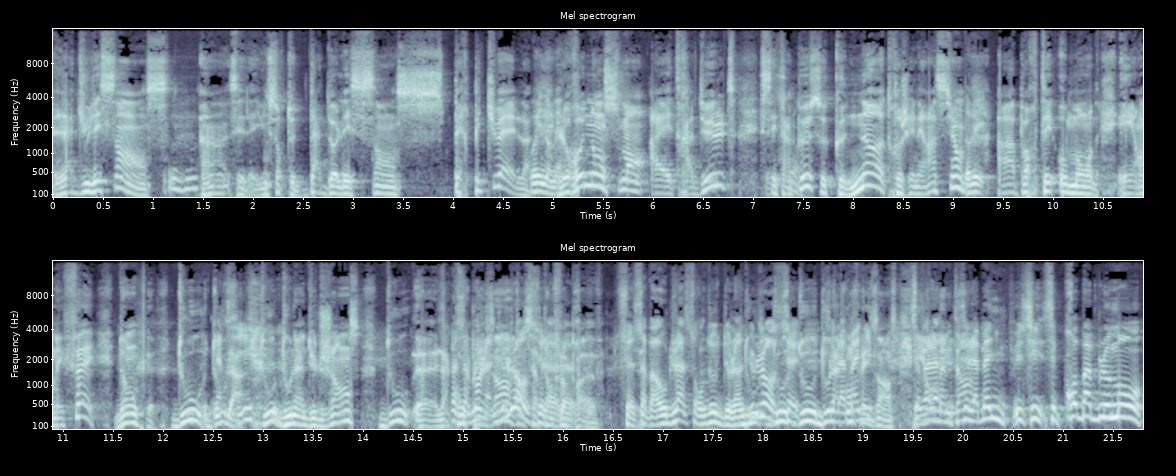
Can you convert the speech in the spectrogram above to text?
l'adolescence. Mhm. hein, c'est une sorte d'adolescence perpétuelle. le renoncement à être adulte, c'est un peu ce que notre génération a apporté au monde. Et en effet, donc d'où d'où la d'où l'indulgence, d'où euh, la complaisance dans certaines preuves. Ça, va au-delà sans doute de l'indulgence. D'où la, complaisance. Et en même temps, c'est probablement,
